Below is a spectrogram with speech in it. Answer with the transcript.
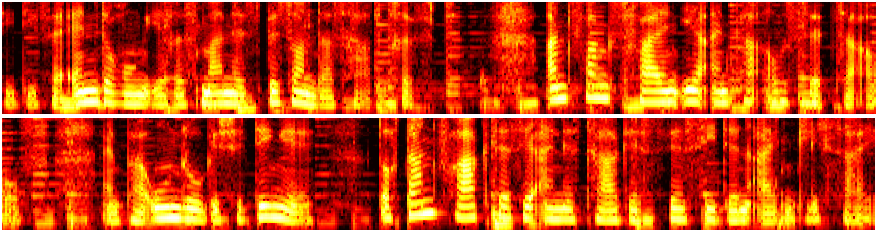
die die Veränderung ihres Mannes besonders hart trifft. Anfangs fallen ihr ein paar Aussätze auf, ein paar unlogische Dinge, doch dann fragt er sie eines Tages, wer sie denn eigentlich sei.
